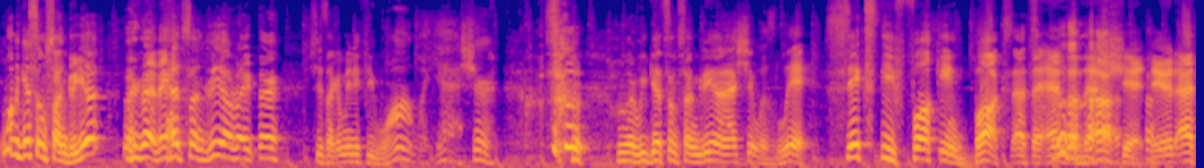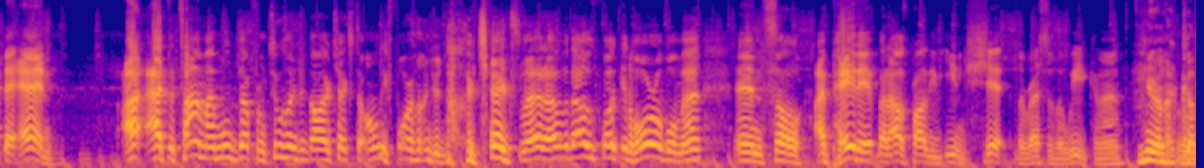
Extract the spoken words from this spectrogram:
you want to get some sangria? Like that. They had sangria right there. She's like, I mean, if you want, I'm like, yeah, sure. So we get some sangria and that shit was lit. 60 fucking bucks at the end of that shit, dude. At the end. I, at the time, I moved up from $200 checks to only $400 checks, man. I- that was fucking horrible, man. And so I paid it, but I was probably eating shit the rest of the week, man. You're like cup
